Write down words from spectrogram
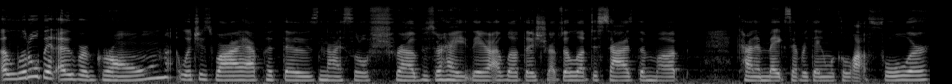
a little bit overgrown, which is why I put those nice little shrubs right there. I love those shrubs. I love to size them up. Kind of makes everything look a lot fuller.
